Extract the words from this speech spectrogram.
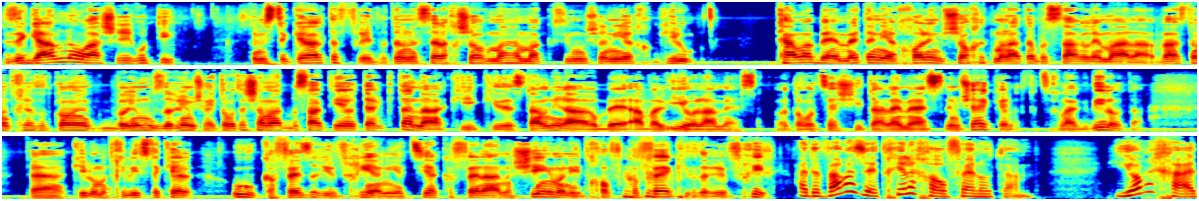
זה גם נורא שרירותי. אתה מסתכל על תפריט ואתה מנסה לחשוב מה המקסימום שאני יכול, כאילו, כמה באמת אני יכול למשוך את מנת הבשר למעלה, ואז אתה מתחיל לעשות כל מיני דברים מוזרים שהיית רוצה שהמנת בשר תהיה יותר קטנה, כי, כי זה סתם נראה הרבה, אבל היא עולה 120, ואתה רוצה שהיא תעלה 120 שקל, אתה צריך להגדיל אותה. אתה כאילו מתחיל להסתכל, או, קפה זה רווחי, אני אציע קפה לאנשים, אני אדחוף קפה כי זה רווחי. הדבר הזה התחיל לחרפן אותם. יום אחד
